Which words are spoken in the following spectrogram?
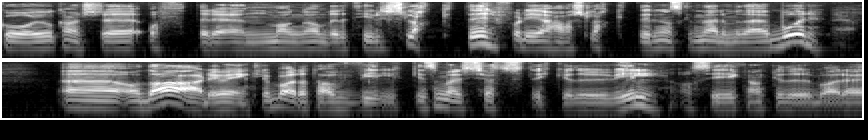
går jo kanskje oftere enn mange andre til slakter, fordi jeg har slakter ganske nærme der jeg bor. Eh, og da er det jo egentlig bare å ta hvilket som helst kjøttstykke du vil, og si kan ikke du bare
